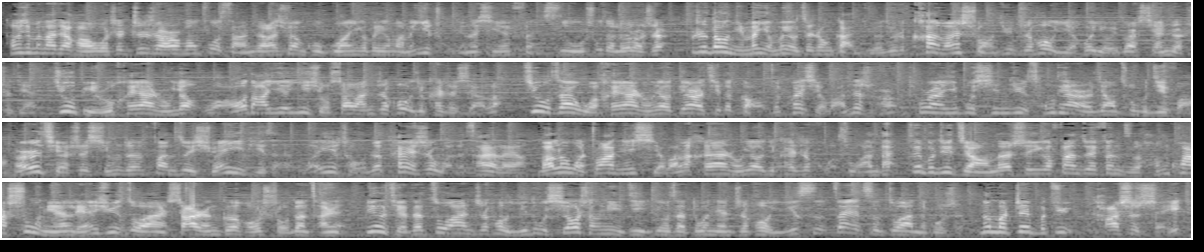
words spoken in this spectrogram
同学们，大家好，我是知识而丰富、嗓音加拉炫酷、光一个背影往那一杵就能吸引粉丝无数的刘老师。不知道你们有没有这种感觉，就是看完爽剧之后，也会有一段闲者时间。就比如《黑暗荣耀》，我熬大夜一宿刷完之后就开始闲了。就在我《黑暗荣耀》第二期的稿子快写完的时候，突然一部新剧从天而降，猝不及防，而且是刑侦犯罪悬疑题材。我一瞅，这太是我的菜了呀！完了，我抓紧写完了《黑暗荣耀》，就开始火速安排。这部剧讲的是一个犯罪分子横跨数年连续作案，杀人割喉，手段残忍，并且在作案之后一。度销声匿迹，又在多年之后疑似再次作案的故事。那么这部剧他是谁？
